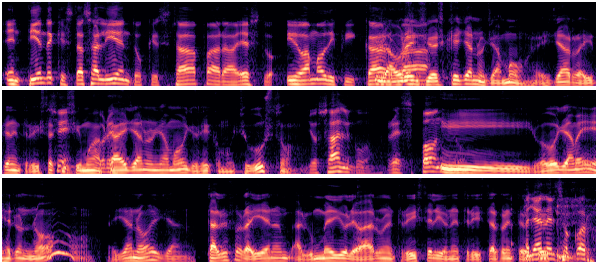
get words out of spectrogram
entiende que está saliendo, que está para esto y va a modificar. Laurencio, es que ella nos llamó, ella a raíz de la entrevista que hicimos acá, ella nos llamó, yo le dije con mucho gusto. Yo salgo, respondo. Y luego ya me dijeron, no, ella no, ella. Tal vez por ahí en algún medio le va a dar una entrevista, le dio una entrevista al frente. Allá en el Socorro.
